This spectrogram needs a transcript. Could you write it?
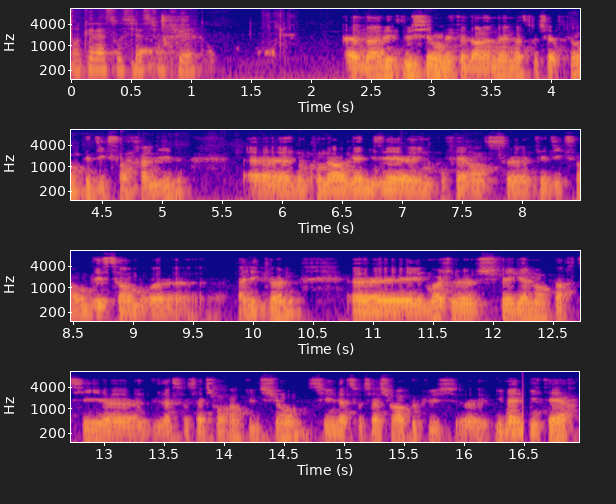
Dans quelle association tu es? Euh, ben, Avec Lucie, on était dans la même association, TEDx Central Lille. Euh, donc, on a organisé euh, une conférence TEDx en décembre à l'école. et moi, je, fais également partie de l'association Impulsion. C'est une association un peu plus humanitaire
